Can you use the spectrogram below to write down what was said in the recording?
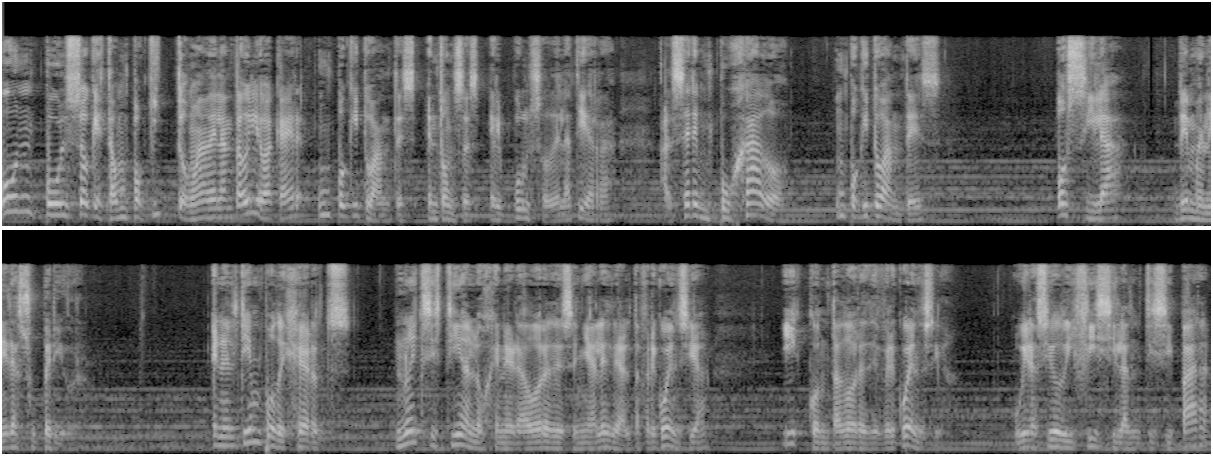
un pulso que está un poquito más adelantado y le va a caer un poquito antes. Entonces el pulso de la Tierra, al ser empujado un poquito antes, oscila de manera superior. En el tiempo de Hertz no existían los generadores de señales de alta frecuencia y contadores de frecuencia. Hubiera sido difícil anticipar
